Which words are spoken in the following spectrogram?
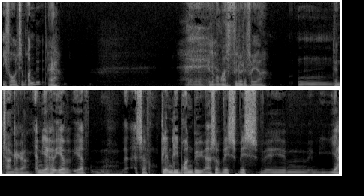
I forhold til Brøndby? Ja. Eller hvor meget fylder det for jer? Mm. Den tankegang. Jamen, jeg, jeg, jeg, altså, glem lige Brøndby. Altså, hvis, hvis øh, jeg,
